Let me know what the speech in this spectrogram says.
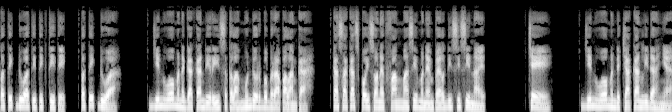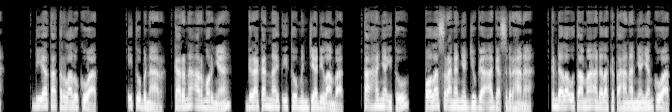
Petik dua titik titik. Petik dua. Jin Wo menegakkan diri setelah mundur beberapa langkah. Kasakas Poisonet Fang masih menempel di sisi Knight. C. Jin Wo mendecakkan lidahnya. Dia tak terlalu kuat. Itu benar, karena armornya, gerakan Knight itu menjadi lambat. Tak hanya itu, Pola serangannya juga agak sederhana. Kendala utama adalah ketahanannya yang kuat,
